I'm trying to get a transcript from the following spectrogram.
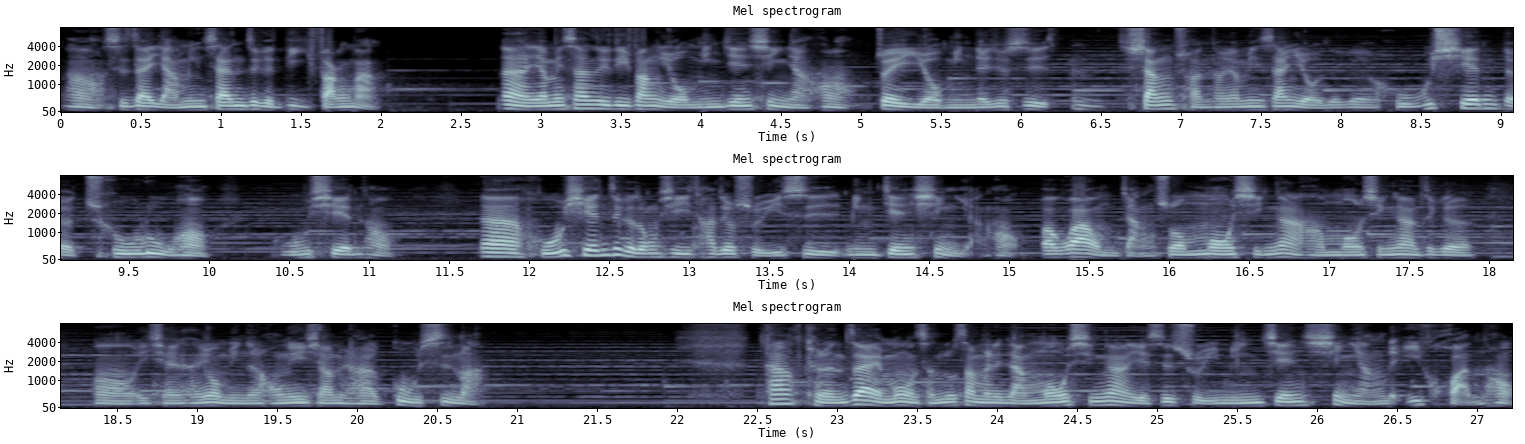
啊是在阳明山这个地方嘛。那阳明山这个地方有民间信仰哈，最有名的就是相传哈，阳明山有这个狐仙的出路哈，狐仙哈。那狐仙这个东西，它就属于是民间信仰哈，包括我们讲说魔星啊哈，魔星啊这个哦，以前很有名的红衣小女孩的故事嘛。它可能在某种程度上面来讲，模型啊也是属于民间信仰的一环哈。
